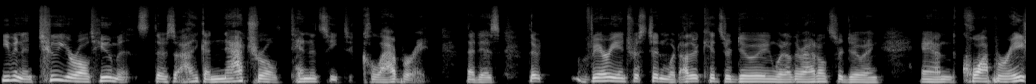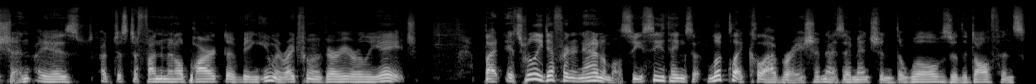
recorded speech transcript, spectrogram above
even in two year old humans, there's, I think, a natural tendency to collaborate. That is, they're very interested in what other kids are doing, what other adults are doing. And cooperation is just a fundamental part of being human right from a very early age. But it's really different in animals. So you see things that look like collaboration, as I mentioned, the wolves or the dolphins,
